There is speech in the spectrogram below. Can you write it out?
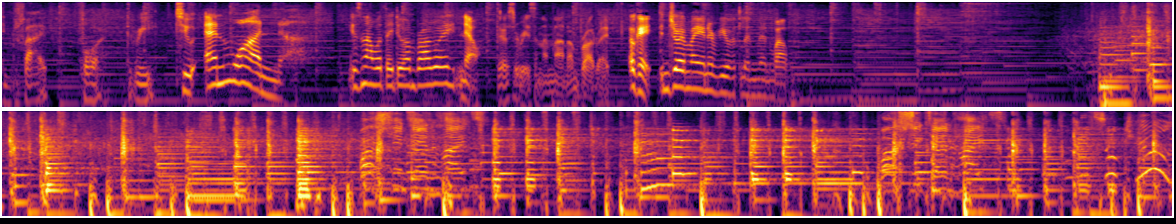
in five, four, three, two, and one. Isn't that what they do on Broadway? No, there's a reason I'm not on Broadway. Okay, enjoy my interview with Lin Manuel. Washington Heights. Washington Heights. So cute.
